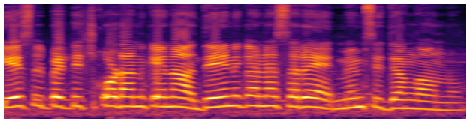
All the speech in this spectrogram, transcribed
కేసులు పెట్టించుకోవడానికైనా దేనికైనా సరే మేము సిద్ధంగా ఉన్నాం.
